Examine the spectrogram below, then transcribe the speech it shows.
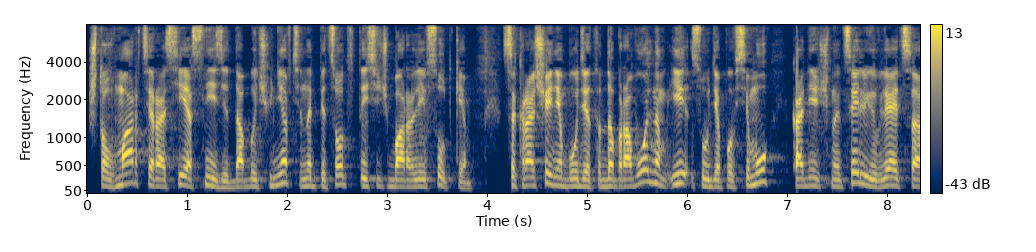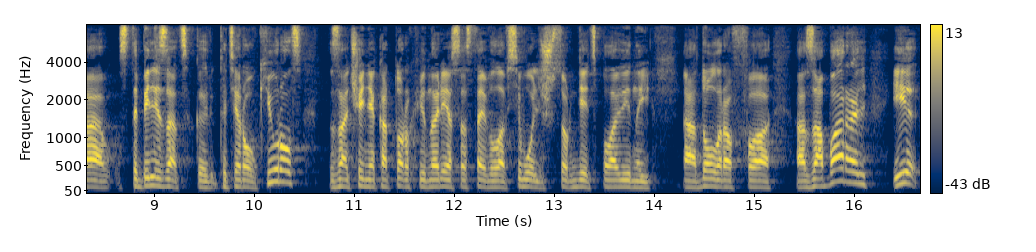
что в марте Россия снизит добычу нефти на 500 тысяч баррелей в сутки. Сокращение будет добровольным и, судя по всему, конечной целью является стабилизация котировок Юрлс, значение которых в январе составило всего лишь 49,5 а, долларов а, за баррель. И,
